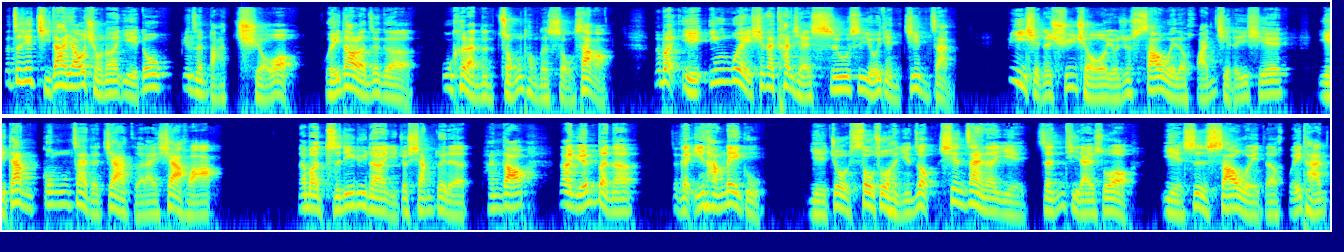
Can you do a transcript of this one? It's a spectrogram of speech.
那这些几大要求呢，也都变成把球哦。回到了这个乌克兰的总统的手上哦，那么也因为现在看起来似乎是有一点进展，避险的需求有就稍微的缓解了一些，也让公债的价格来下滑，那么殖利率呢也就相对的攀高，那原本呢这个银行类股也就受挫很严重，现在呢也整体来说也是稍微的回弹，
